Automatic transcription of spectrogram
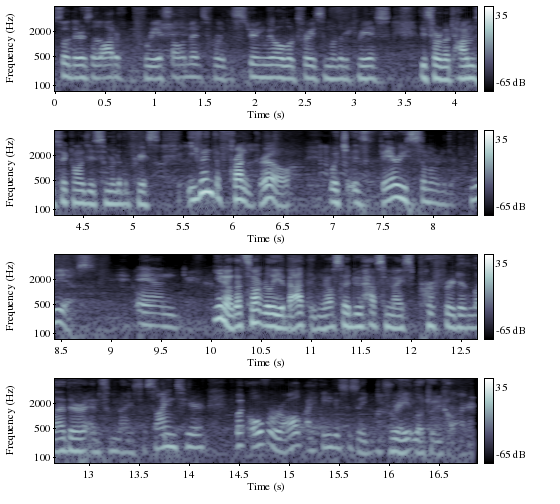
So there's a lot of Prius elements where the steering wheel looks very similar to the Prius. The sort of autonomous technology is similar to the Prius. Even the front grille, which is very similar to the Prius. And you know, that's not really a bad thing. We also do have some nice perforated leather and some nice designs here. But overall, I think this is a great looking car.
